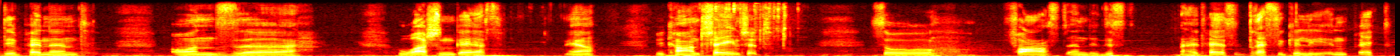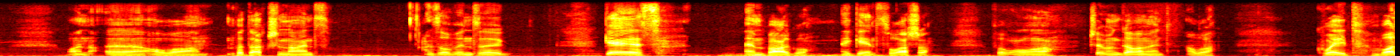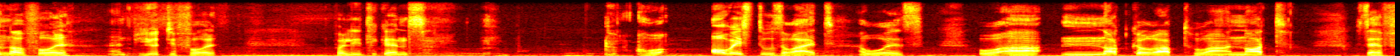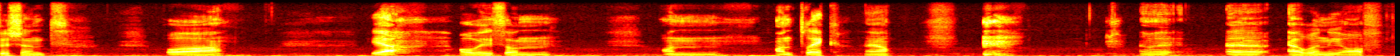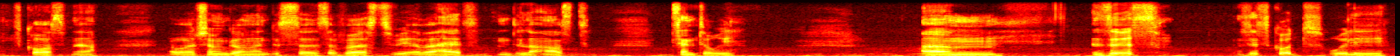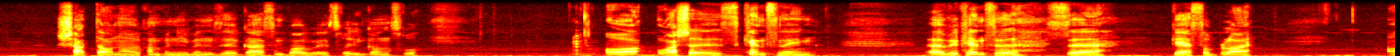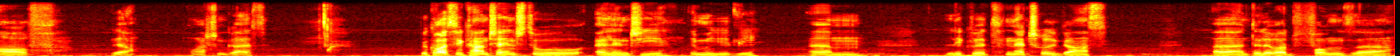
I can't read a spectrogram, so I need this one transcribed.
dependent on the Russian gas. Yeah, we can't change it so fast, and it is it has a drastically impact on uh, our production lines. So when the gas embargo against Russia from our German government, our great, wonderful, and beautiful politicians who always do the right, who is who are not corrupt, who are not self-efficient, or yeah, always on on on track. Yeah, uh, uh, irony of, of course. Yeah, our German government is uh, the worst we ever had in the last century. Um, this this could really shut down our company when the gas embargo is really going through. Or Russia is canceling, uh, we cancel the gas supply of, yeah, Russian gas. Because we can't change to LNG immediately, um, liquid natural gas, uh, delivered from the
